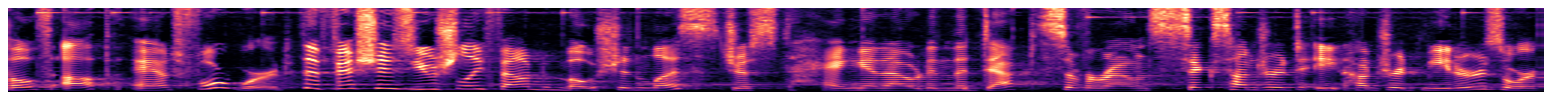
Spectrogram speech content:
both up and forward. The fish is usually found motionless, just hanging out in the depths of around 600 to 800 meters or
